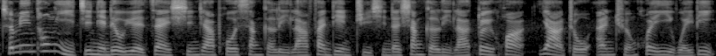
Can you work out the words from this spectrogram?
陈明通以今年六月在新加坡香格里拉饭店举行的香格里拉对话亚洲安全会议为例，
